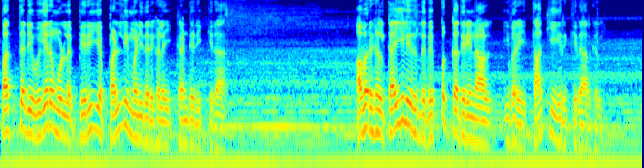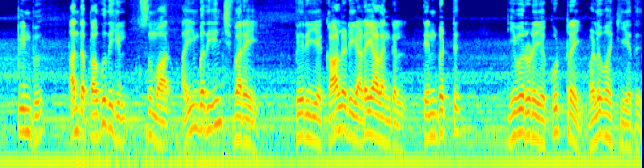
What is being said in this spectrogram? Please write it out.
பத்தடி உயரமுள்ள பெரிய பள்ளி மனிதர்களை கண்டிருக்கிறார். அவர்கள் கையில் இருந்த வெப்பக்கதிரினால் இவரை தாக்கியிருக்கிறார்கள். பின்பு அந்த பகுதியில் சுமார் ஐம்பது இன்ச் வரை பெரிய காலடி அடையாளங்கள் தென்பட்டு இவருடைய கூற்றை வலுவாக்கியது.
